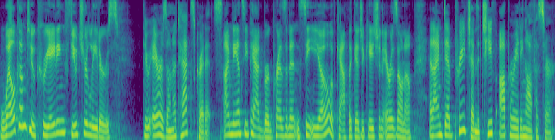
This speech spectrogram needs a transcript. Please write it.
Welcome to Creating Future Leaders through Arizona tax credits. I'm Nancy Padberg, President and CEO of Catholic Education Arizona. And I'm Deb Preach. I'm the Chief Operating Officer.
